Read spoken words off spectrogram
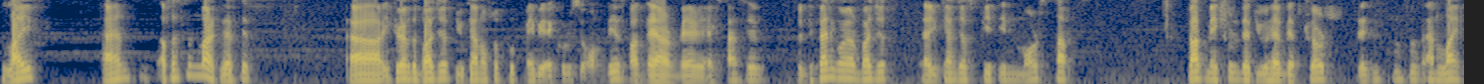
life, and assassin mark. That's it. Uh, if you have the budget, you can also put maybe accuracy on this, but they are very expensive. So depending on your budget, uh, you can just fit in more stats. But make sure that you have that curse, resistances, and life.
